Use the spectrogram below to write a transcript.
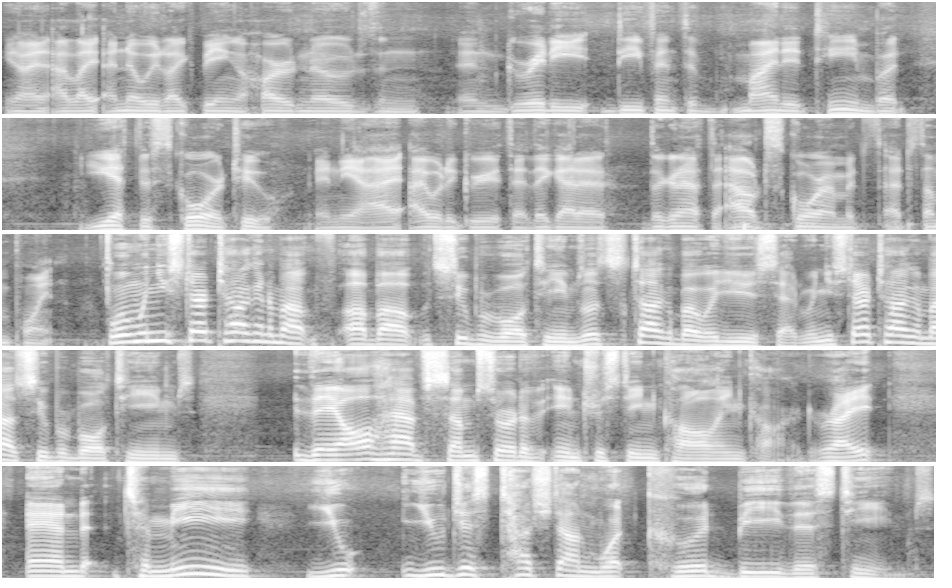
You know, I, I like I know we like being a hard nosed and, and gritty defensive minded team, but you have to score too. And yeah, I, I would agree with that. They gotta they're gonna have to outscore them at, at some point. Well, when you start talking about about Super Bowl teams, let's talk about what you just said. When you start talking about Super Bowl teams, they all have some sort of interesting calling card, right? And to me, you you just touched on what could be this team's,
